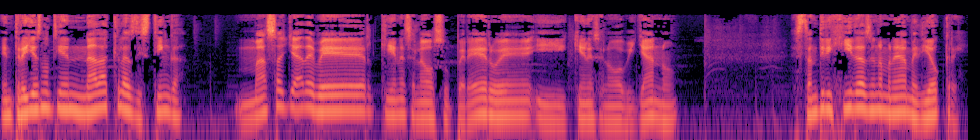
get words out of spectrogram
Entre ellas no tienen nada que las distinga, más allá de ver quién es el nuevo superhéroe y quién es el nuevo villano. Están dirigidas de una manera mediocre,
